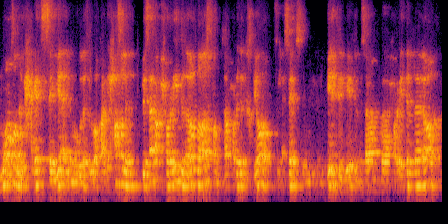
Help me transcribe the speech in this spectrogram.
معظم الحاجات السيئة اللي موجودة في الواقع دي حصلت بسبب حرية الإرادة أصلا بسبب حرية الاختيار في الأساس. يعني اللي بيقتل بيقتل بسبب حرية الإرادة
